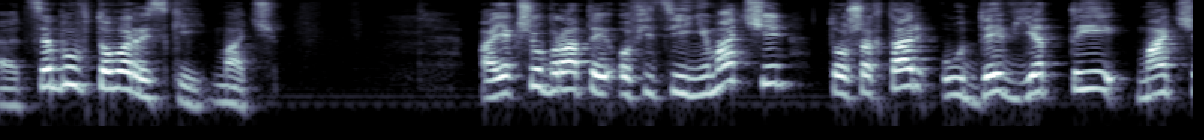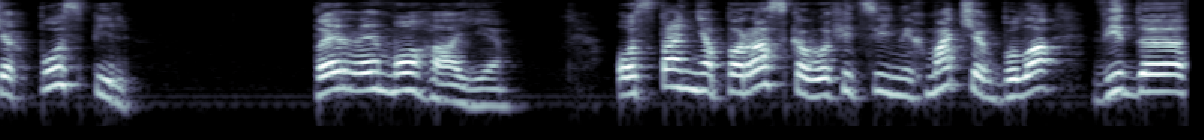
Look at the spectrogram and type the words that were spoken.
Е, Це був товариський матч. А якщо брати офіційні матчі, то Шахтар у 9 матчах поспіль перемагає. Остання поразка в офіційних матчах була від е,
